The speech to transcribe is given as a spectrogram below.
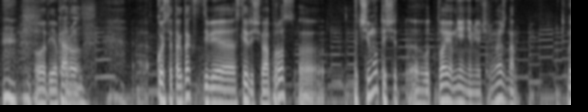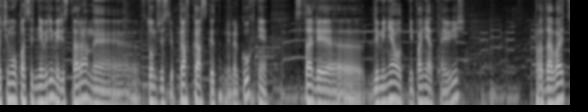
Вот, я корон. понял. Костя, тогда к тебе следующий вопрос. Э, Почему ты считаешь, вот твое мнение мне очень важно, почему в последнее время рестораны, в том числе кавказская, например, кухня, стали для меня вот непонятная вещь, продавать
